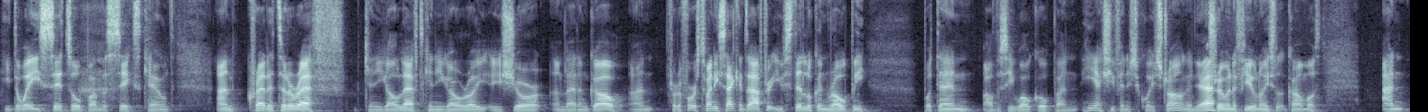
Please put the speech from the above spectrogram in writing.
he, the way he sits up on the sixth count. And credit to the ref. Can you go left? Can you go right? Are you sure? And let him go. And for the first 20 seconds after, it, he was still looking ropey. But then obviously woke up and he actually finished quite strong and Yeah. threw in a few nice little combos. And,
